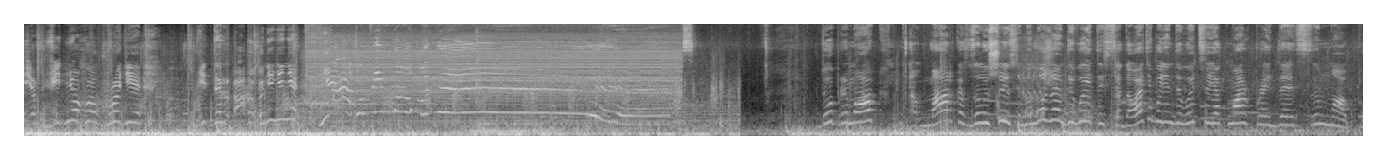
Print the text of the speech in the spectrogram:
я від нього вроді віддер. А, ні, ні, ні. Ні, допіймав мене! Добре, Марк. Марка залишився. Ми можемо дивитися. Давайте будемо дивитися, як Марк пройде цю мапу.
